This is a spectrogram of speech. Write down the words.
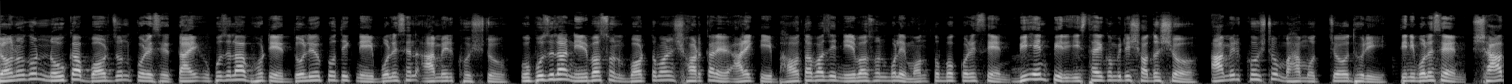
জনগণ নৌকা বর্জন করেছে, তাই উপজেলা ভোটে দলীয় প্রতীক নেই বলেছেন আমির খসরু। উপজেলা নির্বাচন বর্তমান সরকারের আরেকটি ভাওতাবাজি নির্বাচন বলে মন্তব্য করেছেন বিএনপির স্থায়ী কমিটির সদস্য আমির খসরু মাহমুদ চৌধুরী। তিনি বলেছেন, সাত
